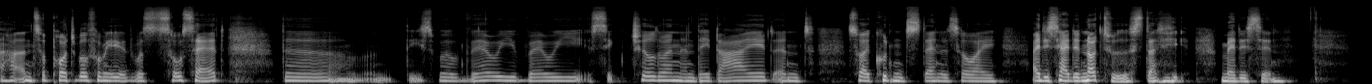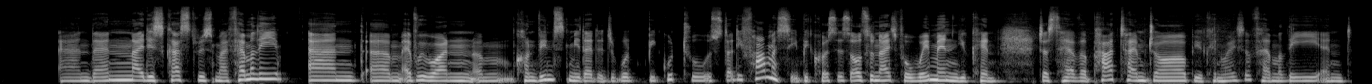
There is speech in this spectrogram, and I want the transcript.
unsupportable for me. It was so sad. The these were very very sick children, and they died, and so I couldn't stand it. So I I decided not to study medicine. And then I discussed with my family, and um, everyone um, convinced me that it would be good to study pharmacy because it's also nice for women. You can just have a part time job, you can raise a family. And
